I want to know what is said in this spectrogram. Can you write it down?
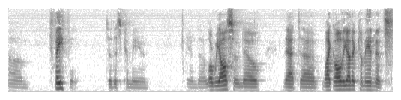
um, faithful to this command. And uh, Lord, we also know that, uh, like all the other commandments,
